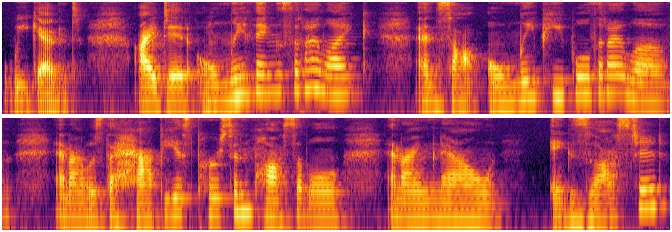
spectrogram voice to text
weekend. I did only things that I like and saw only people that I love, and I was the happiest person possible. And I'm now exhausted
